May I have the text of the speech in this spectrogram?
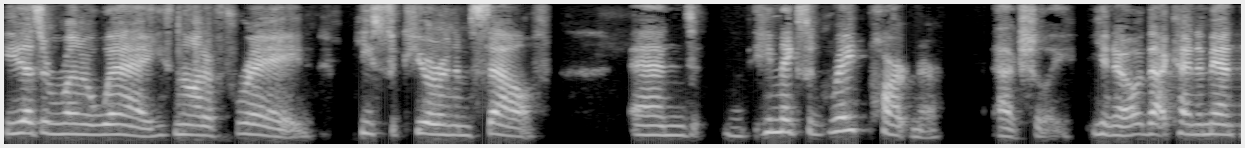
He doesn't run away. He's not afraid. He's secure in himself. And he makes a great partner, actually, you know, that kind of man.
